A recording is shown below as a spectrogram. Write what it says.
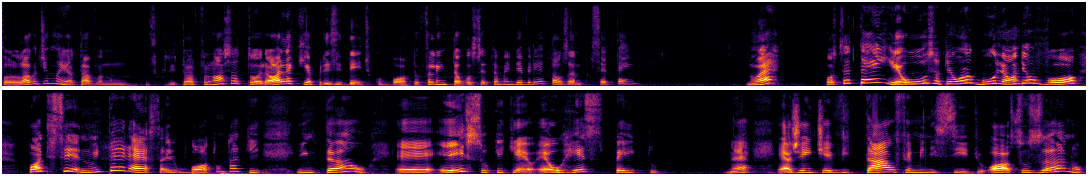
logo de manhã eu estava num escritório, falou, nossa, doutora, olha aqui a presidente com bota. Eu falei, então, você também deveria estar usando, porque você tem. Não é? Você tem, eu uso, eu tenho orgulho, onde eu vou, pode ser, não interessa, o bottom está aqui. Então, é isso que, que é? É o respeito né? É a gente evitar o feminicídio. Ó, Suzano,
